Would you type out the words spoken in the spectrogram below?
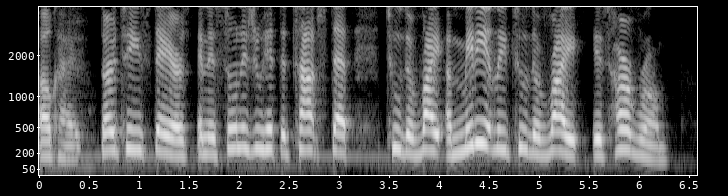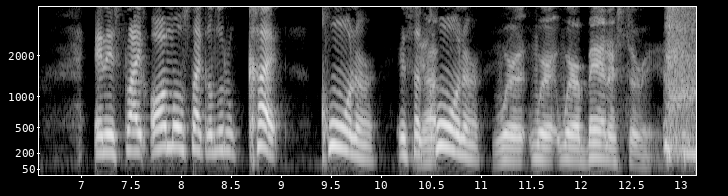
Okay, 13 stairs. And as soon as you hit the top step to the right, immediately to the right is her room. And it's like almost like a little cut corner. It's a Yep. corner Where where where a banister is.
